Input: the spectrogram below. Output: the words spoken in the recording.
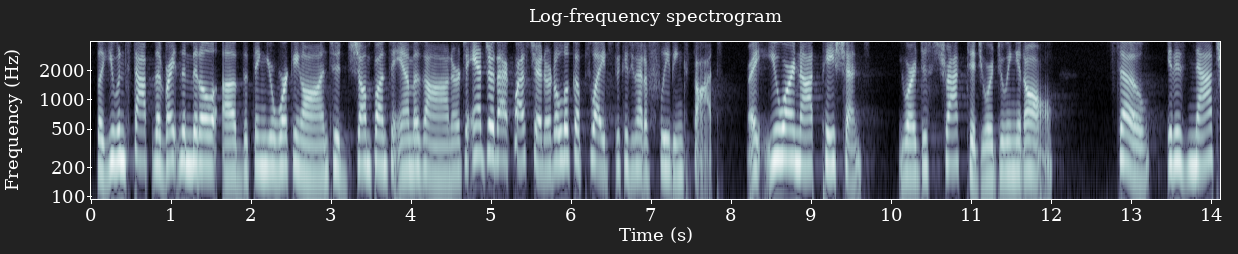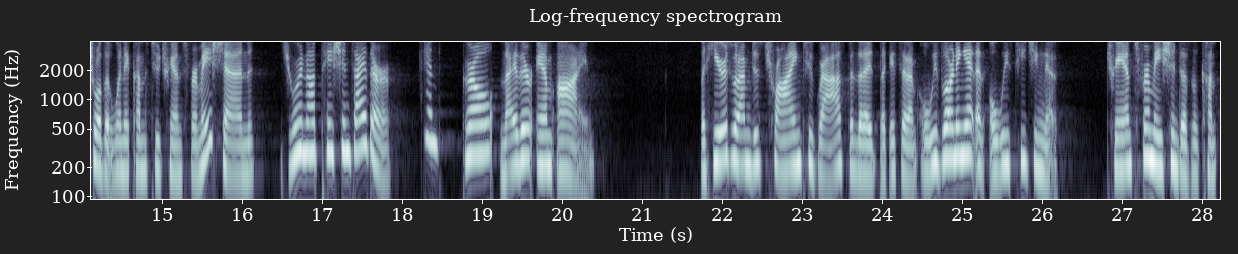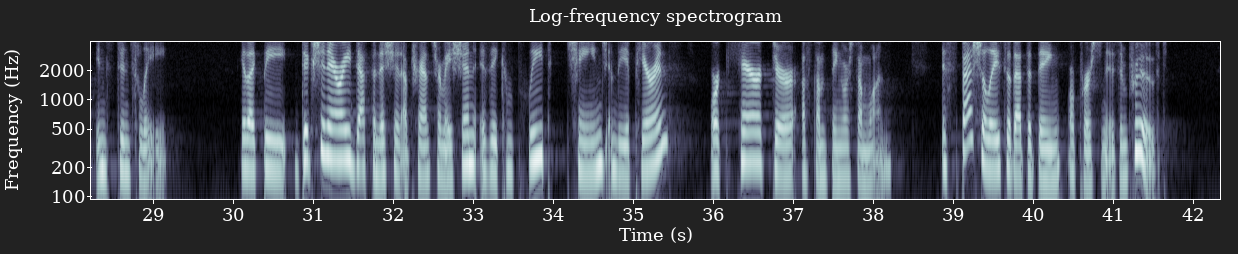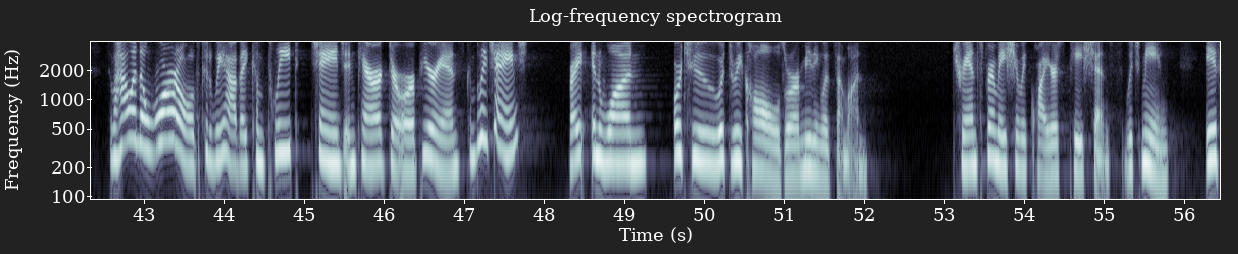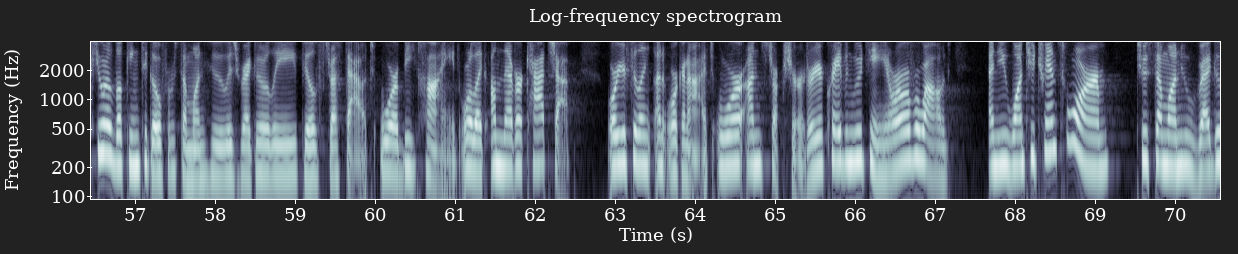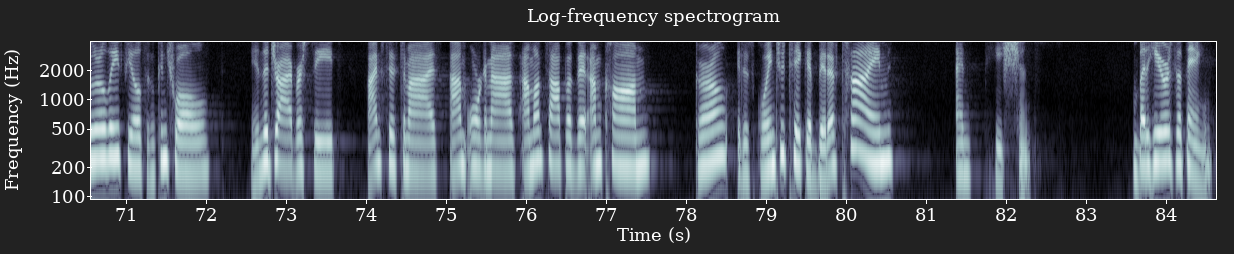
like you wouldn't stop the right in the middle of the thing you're working on to jump onto Amazon or to answer that question or to look up flights because you had a fleeting thought, right? You are not patient. You are distracted. You are doing it all. So it is natural that when it comes to transformation, you are not patient either. And girl, neither am I. But here's what I'm just trying to grasp. And that I, like I said, I'm always learning it and always teaching this. Transformation doesn't come instantly. Okay, like the dictionary definition of transformation is a complete change in the appearance or character of something or someone, especially so that the thing or person is improved. So how in the world could we have a complete change in character or appearance, complete change, right? In one or two or three calls or a meeting with someone. Transformation requires patience, which means if you're looking to go from someone who is regularly feels stressed out or behind or like, I'll never catch up, or you're feeling unorganized or unstructured, or you're craving routine or overwhelmed, and you want to transform to someone who regularly feels in control, in the driver's seat, I'm systemized, I'm organized, I'm on top of it, I'm calm, Girl, it is going to take a bit of time and patience. But here's the thing.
